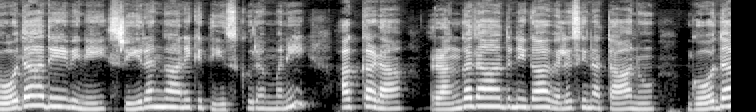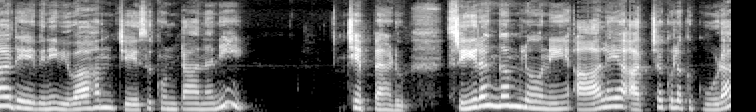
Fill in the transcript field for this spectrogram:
గోదాదేవిని శ్రీరంగానికి తీసుకురమ్మని అక్కడ రంగదాదునిగా వెలసిన తాను గోదాదేవిని వివాహం చేసుకుంటానని చెప్పాడు. శ్రీరంగంలోని ఆలయ అర్చకులకు కూడా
